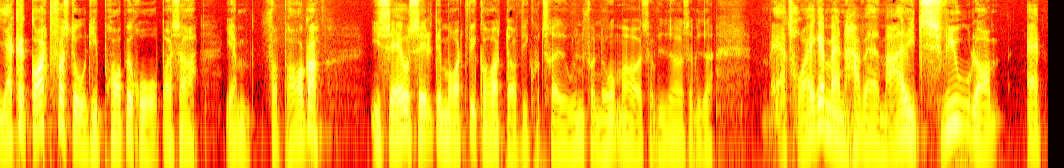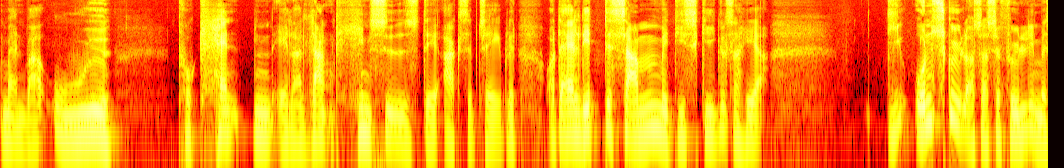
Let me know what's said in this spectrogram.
jeg kan godt forstå, at de påberåber sig, jamen for pokker, I sagde jo selv, det måtte vi godt, og vi kunne træde uden for nummer og så videre og så videre. Men jeg tror ikke, at man har været meget i tvivl om, at man var ude på kanten eller langt hinsides det acceptable. Og der er lidt det samme med de skikkelser her. De undskylder sig selvfølgelig med,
